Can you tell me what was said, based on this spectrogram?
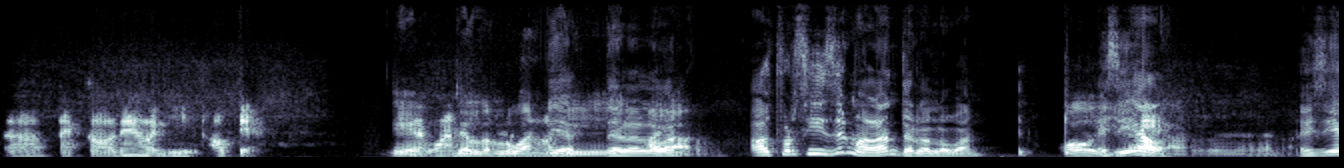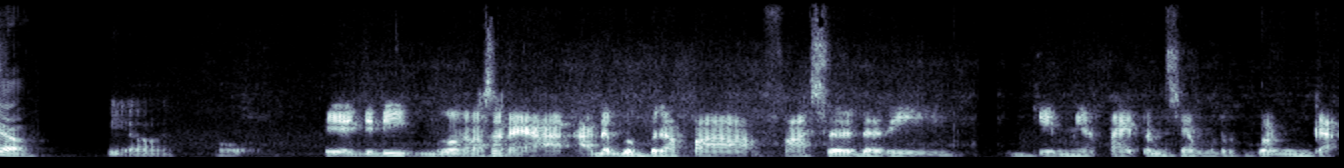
uh, tackle-nya lagi out ya. Iya, Lewan. Taylor Luan Iya, lagi Taylor Lewan. IR. Out for season malah Taylor Lewan. Oh ACL. iya, kan ACL. ACL. Iya, jadi gue ngerasa kayak ada beberapa fase dari gamenya Titans yang menurut gue nggak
